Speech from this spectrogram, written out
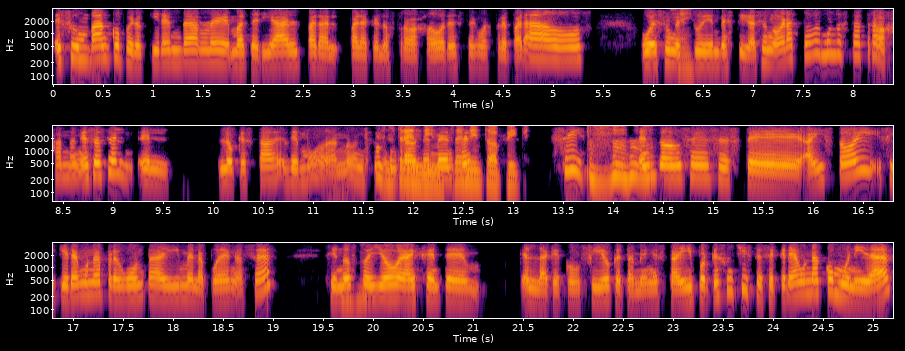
es un banco, pero quieren darle material para, para que los trabajadores estén más preparados, o es un estudio de investigación. Ahora todo el mundo está trabajando en eso, es el, el lo que está de moda, ¿no? El trending, trending topic. Sí, entonces, este, ahí estoy. Si quieren una pregunta ahí me la pueden hacer. Si no estoy yo, hay gente en la que confío que también está ahí, porque es un chiste, se crea una comunidad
